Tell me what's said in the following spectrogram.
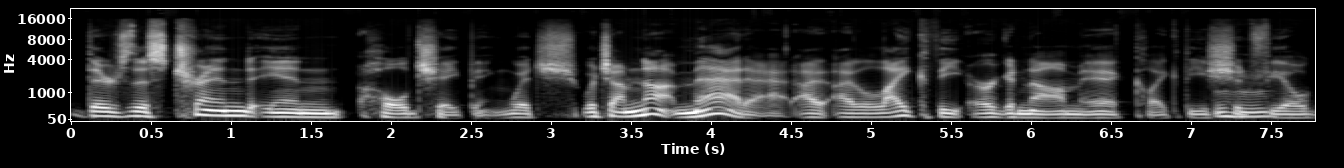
There's this trend in hold shaping, which which I'm not mad at. I, I like the ergonomic, like these should feel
